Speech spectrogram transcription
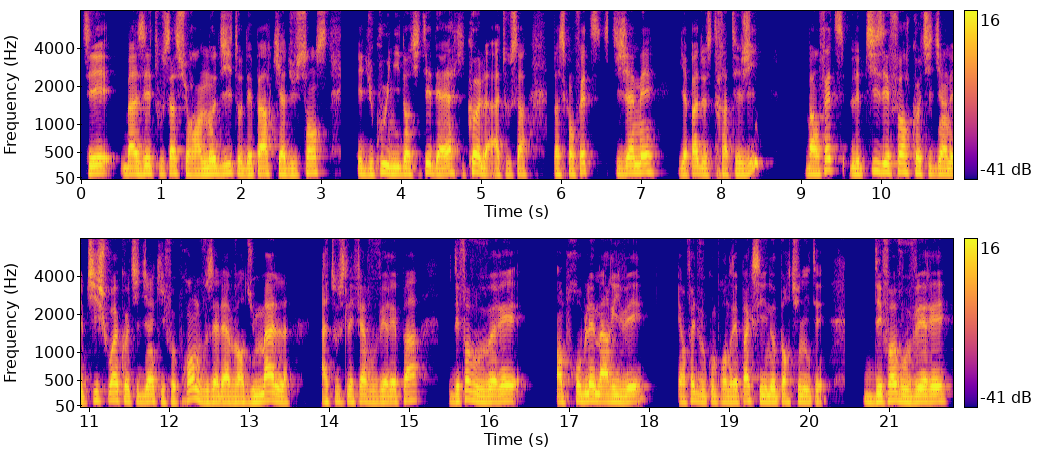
C'est baser tout ça sur un audit au départ qui a du sens et du coup une identité derrière qui colle à tout ça. Parce qu'en fait, si jamais il n'y a pas de stratégie, bah en fait, les petits efforts quotidiens, les petits choix quotidiens qu'il faut prendre, vous allez avoir du mal à tous les faire. Vous verrez pas. Des fois, vous verrez un problème arriver et en fait, vous comprendrez pas que c'est une opportunité. Des fois, vous verrez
